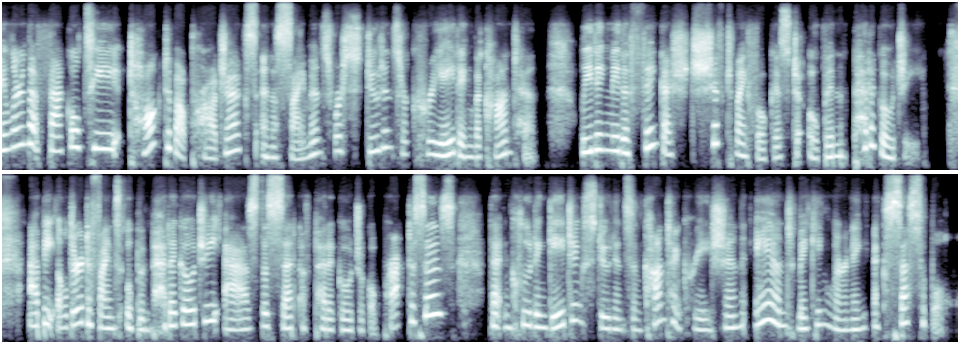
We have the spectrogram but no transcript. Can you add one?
I learned that faculty talked about projects and assignments where students are creating the content, leading me to think I should shift my focus to open pedagogy. Abbey Elder defines open pedagogy as the set of pedagogical practices that include engaging students in content creation and making learning accessible.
